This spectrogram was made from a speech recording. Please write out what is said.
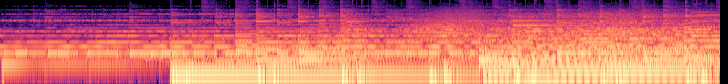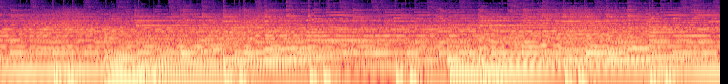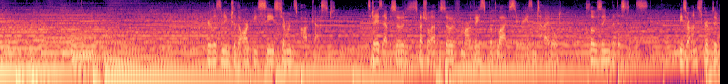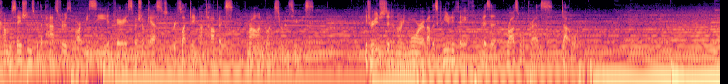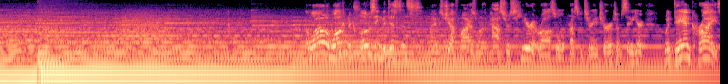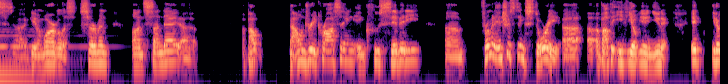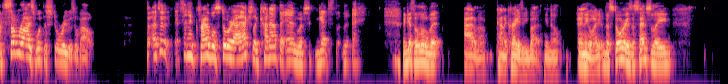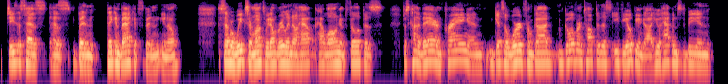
listening to RPC Sermons Podcast. Today's episode is a special episode from our Facebook Live series entitled Closing the Distance. These are unscripted conversations with the pastors of RPC and various special guests reflecting on topics from our ongoing sermon series. If you're interested in learning more about this community of faith, visit roswellpres.org. Hello and welcome to Closing the Distance. My name is Jeff Meyers, one of the pastors here at Roswell Presbyterian Church. I'm sitting here with Dan Kreiss. Uh, gave a marvelous sermon on Sunday uh, about boundary crossing, inclusivity, um, from an interesting story uh, about the Ethiopian eunuch. It, you know, summarize what the story was about. It's a it's an incredible story. I actually cut out the end, which gets it gets a little bit I don't know, kind of crazy, but you know. Anyway, the story is essentially Jesus has has been taken back. It's been you know several weeks or months. We don't really know how how long, and Philip is just kind of there and praying and gets a word from God. Go over and talk to this Ethiopian guy who happens to be in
